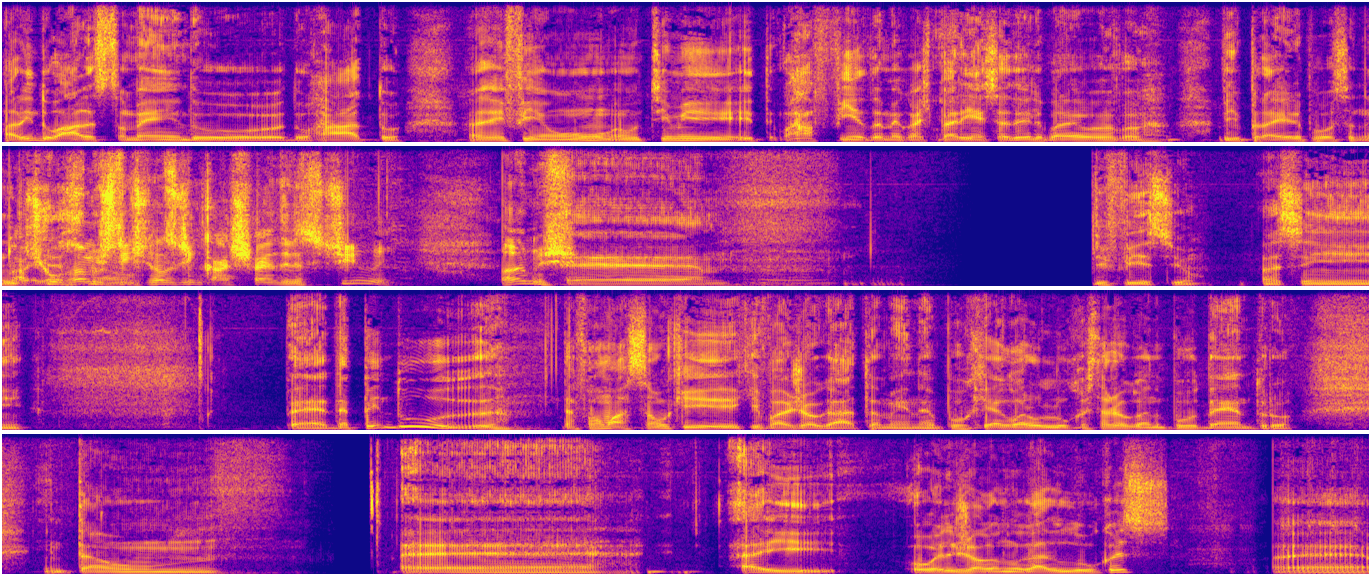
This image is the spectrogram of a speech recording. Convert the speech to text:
além do Alisson também, do, do Rato. Mas, enfim, é um, é um time. Rafinha também, com a experiência dele, pra eu, eu vi pra ele, pô, você não Acho que o Ramos não. tem chance de encaixar ainda nesse time. Ramos? É. Difícil. Assim. é, depende do- da formação que, que vai jogar também, né? Porque agora o Lucas tá jogando por dentro. Então. é, aí, ou ele joga no lugar do Lucas, é,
